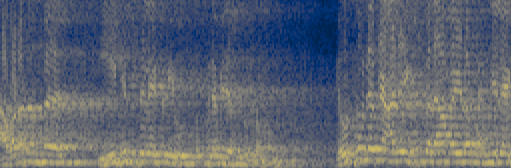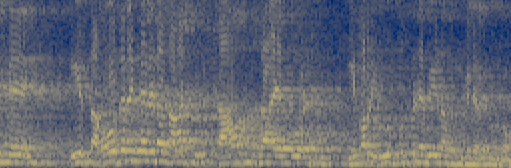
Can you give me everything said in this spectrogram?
അവിടെ നിന്ന് ഈജിപ്തിലേക്ക് യൂസുഫ് നബി എത്തുന്നു. യൂസുഫ് നബി അലൈഹി ഇസ്ലാമയുടെ മുന്നിലേക്ക് ഈ സഹോദരങ്ങളുടെ നാട്ടിൽ ക്ഷാമം ഉണ്ടായപ്പോൾ ഇവർ യൂസുഫ് നബിയുടെ മുൻപിൽ എത്തുന്നു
